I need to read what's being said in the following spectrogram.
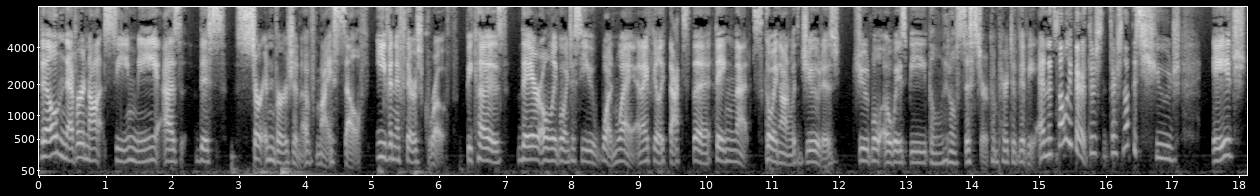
They'll never not see me as this certain version of myself, even if there's growth because they're only going to see you one way. And I feel like that's the thing that's going on with Jude is Jude will always be the little sister compared to Vivi. And it's not like there, there's there's not this huge age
